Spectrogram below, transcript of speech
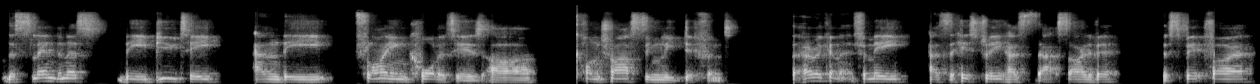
the slenderness, the beauty, and the flying qualities are contrastingly different. The Hurricane, for me, has the history, has that side of it. The Spitfire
